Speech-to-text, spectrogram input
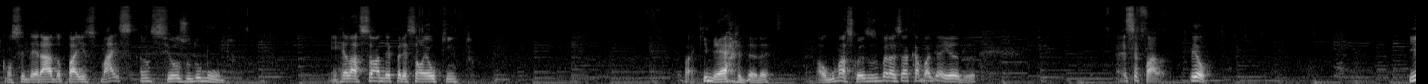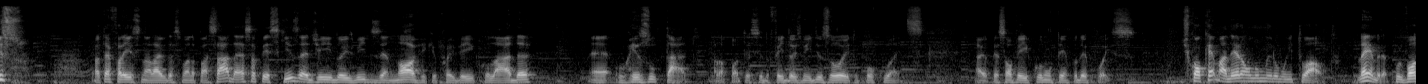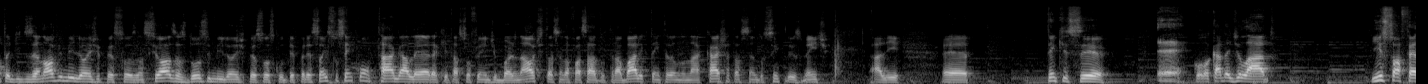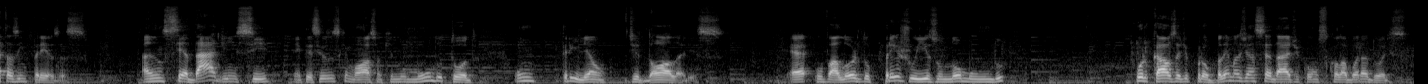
considerado o país mais ansioso do mundo. Em relação à depressão, é o quinto. Que merda, né? Algumas coisas o Brasil acaba ganhando. Né? Aí você fala, meu, isso, eu até falei isso na live da semana passada, essa pesquisa é de 2019 que foi veiculada é, o resultado. Ela pode ter sido feita em 2018, um pouco antes. Aí o pessoal veicula um tempo depois. De qualquer maneira, é um número muito alto. Lembra? Por volta de 19 milhões de pessoas ansiosas, 12 milhões de pessoas com depressão, isso sem contar a galera que está sofrendo de burnout, está sendo afastada do trabalho, que está entrando na caixa, está sendo simplesmente ali. É, tem que ser é, colocada de lado. Isso afeta as empresas. A ansiedade em si, tem pesquisas que mostram que no mundo todo, um trilhão de dólares é o valor do prejuízo no mundo por causa de problemas de ansiedade com os colaboradores.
